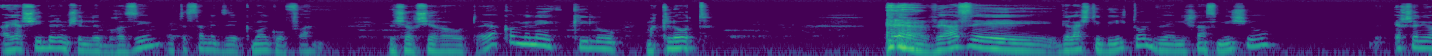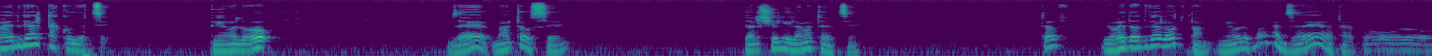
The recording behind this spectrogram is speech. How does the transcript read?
היה שיברים של ברזים, היית שם את זה כמו אגרופן ושרשראות. היה כל מיני, כאילו, מקלות. ואז אה, גלשתי בילטון ונכנס מישהו, איך שאני יורד גל, טאק הוא יוצא. אני אומר לו, או, זהר, מה אתה עושה? גל שלי, למה אתה יוצא? טוב, יורד עוד גל עוד פעם. אני אומר לו, בואנה, תזהר, אתה פה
